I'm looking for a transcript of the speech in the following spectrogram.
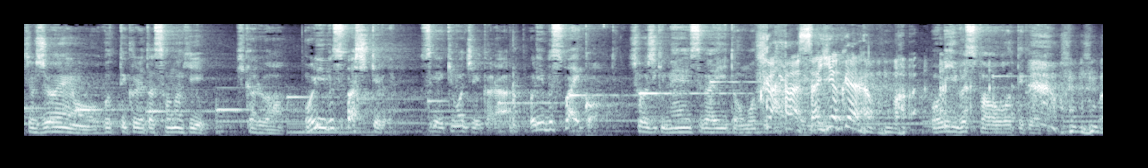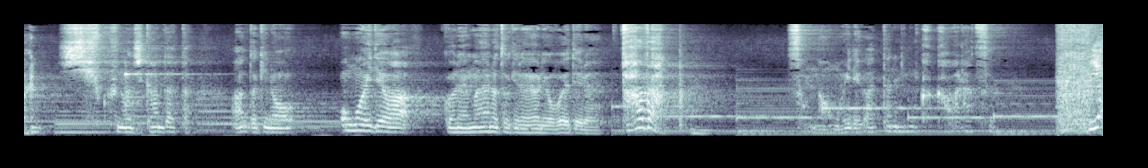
ジョジョ園をおごってくれたその日光はオリーブスパ知ってる。すげえ気持ちいいからオリーブスパ行こう。正直メンスがいいと思ってた 最悪やなほんま。オリーブスパをおごってくれた。ほんまに。至福の時間だった。あの時の思い出は5年前の時のように覚えている。ただそんな思い出があったにもかかわらずいや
